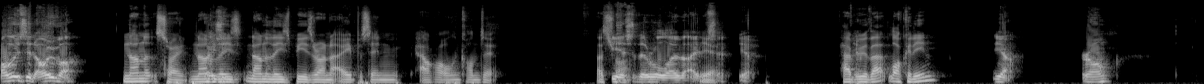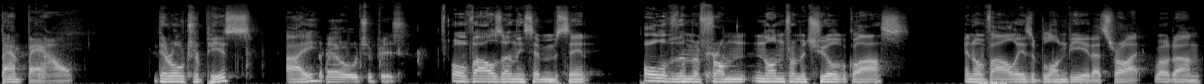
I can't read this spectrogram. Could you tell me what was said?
I thought you said over. None of sorry, none Oh, of is it- these none of these beers are under eight percent alcohol in content. That's right. Yeah, so they're all over eight percent. Yeah, Happy with that? Lock it in. yeah. Wrong. Bam bam. They're all Trappist. A. They're all Trappist. Orval's only seven percent. All of them are from non from a tulip glass. And Orval is a blonde beer. That's right. Well done.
